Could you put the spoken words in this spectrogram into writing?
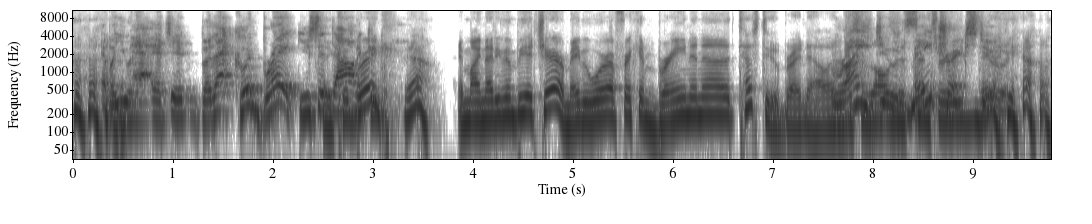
but you have it, it, But that could break. You sit it down. Could it could, yeah. It might not even be a chair. Maybe we're a freaking brain in a test tube right now. right, dude. Matrix, dude. Yeah.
